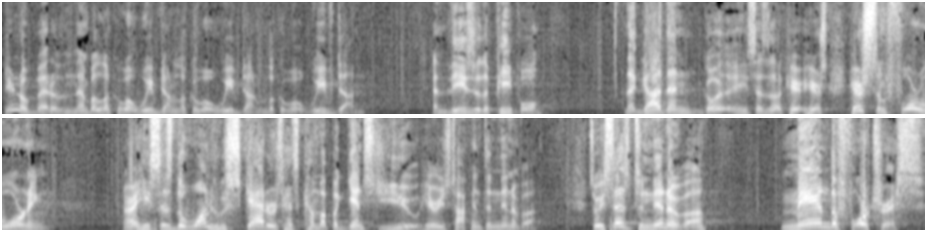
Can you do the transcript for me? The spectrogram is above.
You're no better than them, but look at what we've done, look at what we've done, look at what we've done. And these are the people that God then go, he says, look, here, here's, here's some forewarning. All right, he says, the one who scatters has come up against you. Here he's talking to Nineveh. So he says to Nineveh, Man the fortress.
